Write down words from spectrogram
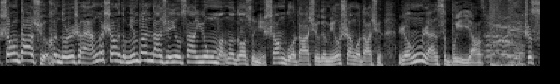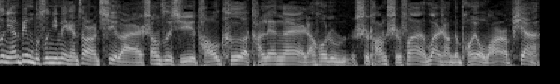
上大学，很多人说：“哎呀，我上了个民办大学有啥用吗？”我告诉你，上过大学跟没有上过大学仍然是不一样。这四年并不是你每天早上起来上自习、逃课、谈恋爱，然后就食堂吃饭，晚上跟朋友玩儿骗，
